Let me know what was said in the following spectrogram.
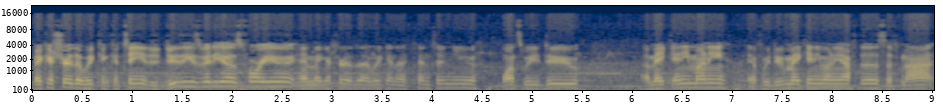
making sure that we can continue to do these videos for you and making sure that we can uh, continue once we do uh, make any money if we do make any money off this if not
